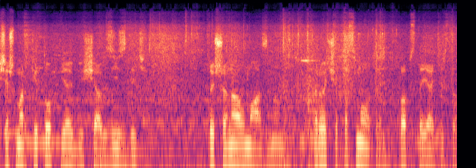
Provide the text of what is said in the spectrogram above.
Ще ж маркетоп я обіцяв з'їздити. Той, що на Алмазному. Коротше, посмотрим по обстоятельствам.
